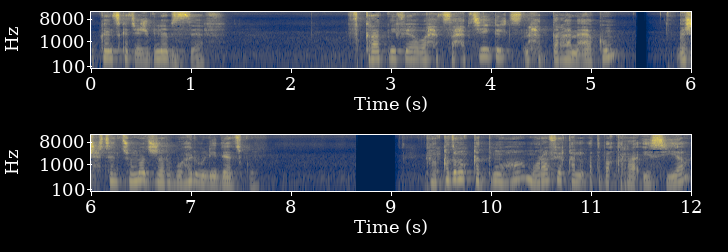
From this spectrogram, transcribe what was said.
وكانت كتعجبنا بزاف. فكرتني فيها واحد صاحبتي قلت نحضرها معاكم باش حتى نتوما تجربوها لوليداتكم. كنقدروا نقدموها مرافقة للأطباق الرئيسية.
